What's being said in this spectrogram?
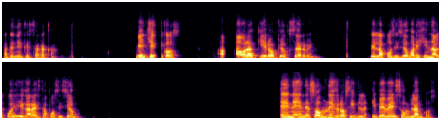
a tener que estar acá. Bien, chicos, ahora quiero que observen. De la posición original, ¿puedes llegar a esta posición? NN son negros y, y BB son blancos.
